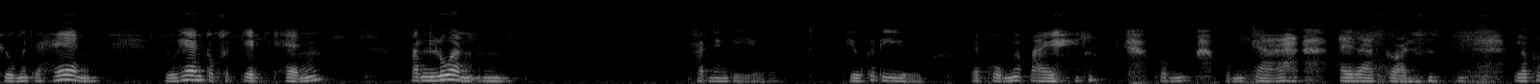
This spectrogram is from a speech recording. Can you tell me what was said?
ผิวมันจะแห้ง ผิวแห้งตกสะเก็ดแข็ง ฟันร่วงฟันยังดีอยู่ ผิวก็ดีอยู่ แต่ผมมาไป ผมผมจ้าไอลาก่อน แล้วก็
